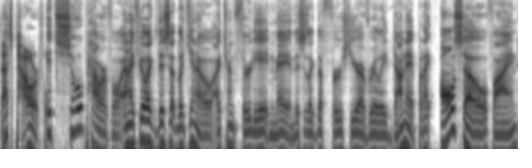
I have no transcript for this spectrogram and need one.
That's powerful. It's so powerful. And I feel like this, like, you know, I turned 38 in May, and this is like the first year I've really done it. But I also find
